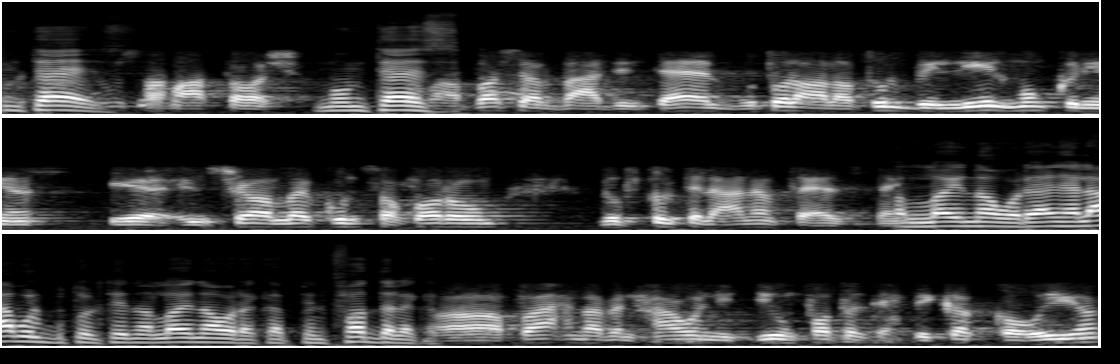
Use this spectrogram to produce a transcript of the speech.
ممتاز. 17 ممتاز. 17 بعد انتهاء البطولة على طول بالليل ممكن إن شاء الله يكون سفرهم لبطوله العالم في أسبانيا. الله ينور. يعني هيلعبوا البطولتين. الله ينور يا كابتن. اتفضل يا كابتن. آه فاحنا بنحاول نديهم فترة احتكاك قوية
